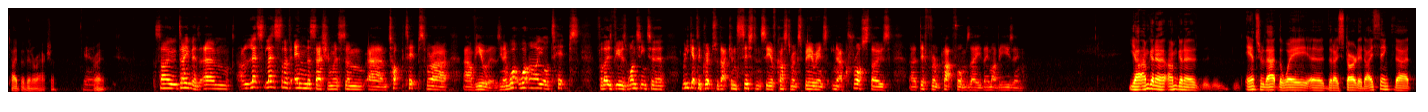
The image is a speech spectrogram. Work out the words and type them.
type of interaction. Yeah. Right. So, David, um, let's let's sort of end the session with some um, top tips for our, our viewers. You know, what what are your tips for those viewers wanting to really get to grips with that consistency of customer experience? You know, across those uh, different platforms they they might be using. Yeah, I'm gonna I'm gonna answer that the way uh, that I started. I think that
